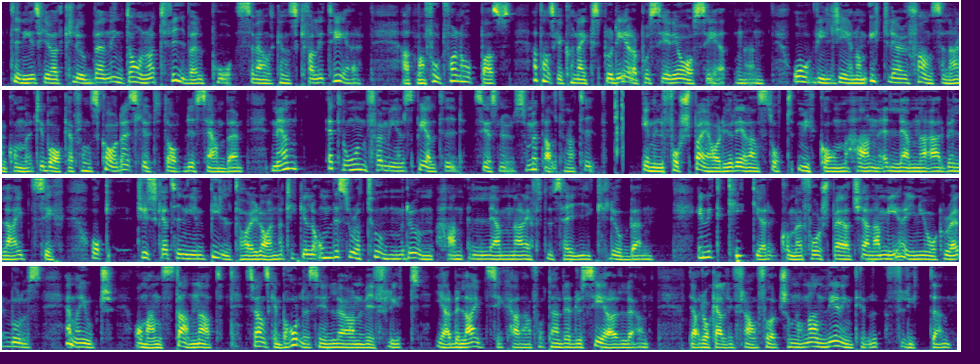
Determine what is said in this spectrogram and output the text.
Tidningen skriver att klubben inte har några tvivel på svenskens kvaliteter. Att man fortfarande hoppas att han ska kunna explodera på Serie A-scenen och vill ge honom ytterligare chanser när han kommer tillbaka från skada i slutet av december. Men ett lån för mer speltid ses nu som ett alternativ. Emil Forsberg har det ju redan stått mycket om. Han lämnar RB Leipzig och tyska tidningen Bild har idag en artikel om det stora tumrum han lämnar efter sig i klubben. Enligt Kicker kommer Forsberg att tjäna mer i New York Red Bulls än han gjort om han stannat. Svensken behåller sin lön vid flytt. I RB Leipzig hade han fått en reducerad lön. Det har dock aldrig framförts som någon anledning till flytten.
